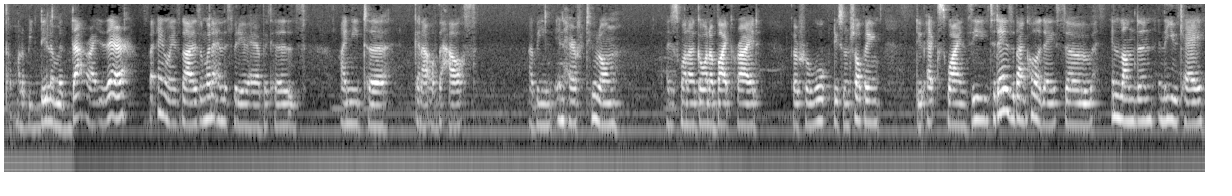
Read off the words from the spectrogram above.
don't want to be dealing with that right there. But anyways, guys, I'm gonna end this video here because I need to get out of the house. I've been in here for too long. I just want to go on a bike ride, go for a walk, do some shopping, do X, Y, and Z. Today is a bank holiday, so in London, in the UK,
